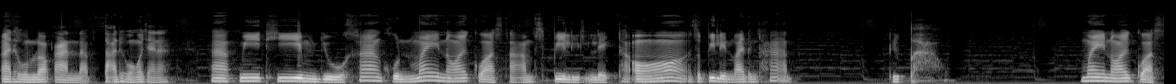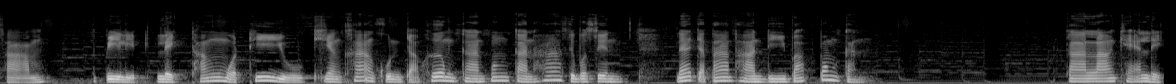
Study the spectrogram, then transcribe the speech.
อ่าถ้าคุณลองอ่านแบบตามที่ผมเข้าใจนะ หากมีทีมอยู่ข้างคุณไม่น้อยกว่า3สปิริตเหล็กถ้าอ๋อสปิริตหมายถึงธาตุหรือเปล่า ไม่น้อยกว่า3 สปิริตเหล็กทั้งหมดที่อยู่เคียงข้างคุณจะเพิ่มการป้องกัน 50%และจะต้านทานดีบัฟป้องกัน การล้างแค้นเหล็ก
